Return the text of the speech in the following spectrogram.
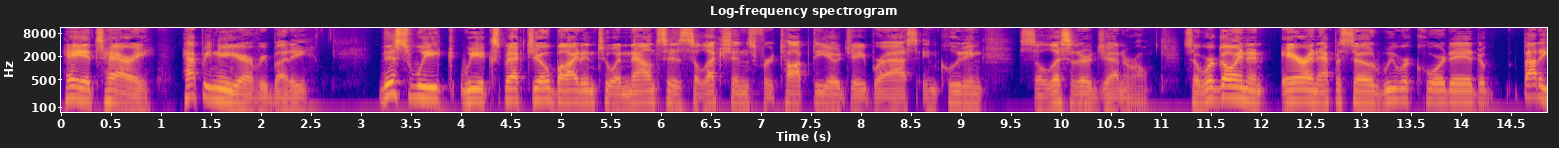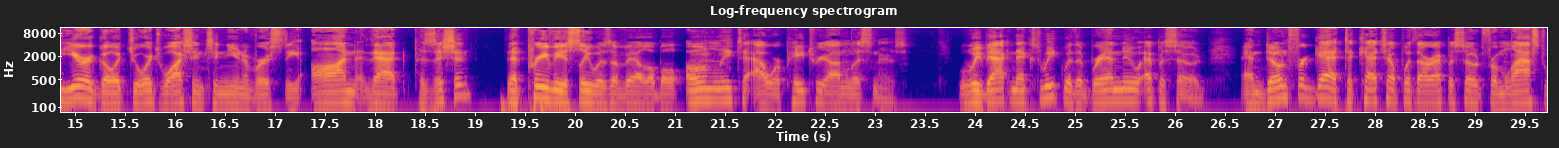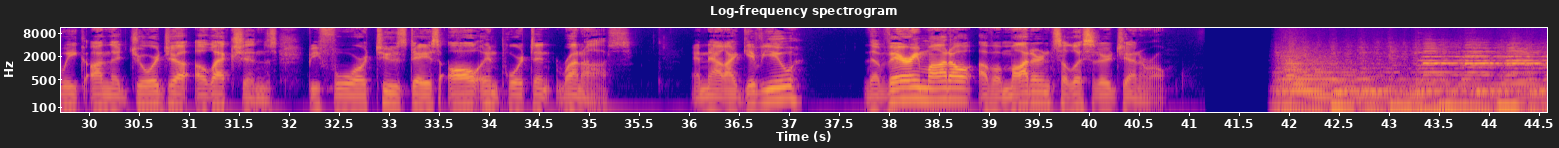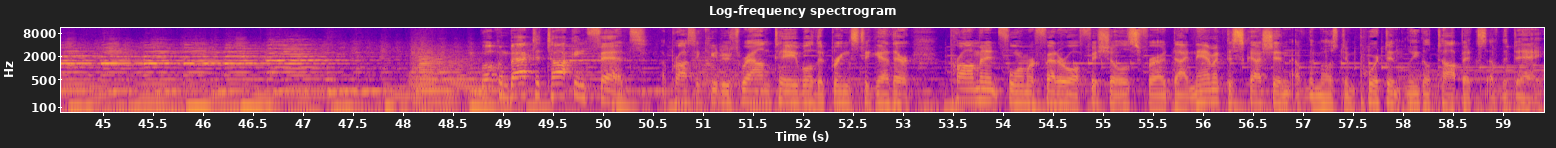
Hey, it's Harry. Happy New Year, everybody. This week, we expect Joe Biden to announce his selections for top DOJ brass, including Solicitor General. So we're going to air an episode we recorded about a year ago at George Washington University on that position that previously was available only to our Patreon listeners. We'll be back next week with a brand new episode. And don't forget to catch up with our episode from last week on the Georgia elections before Tuesday's all important runoffs. And now I give you the very model of a modern Solicitor General. Welcome back to Talking Feds, a prosecutors roundtable that brings together prominent former federal officials for a dynamic discussion of the most important legal topics of the day.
